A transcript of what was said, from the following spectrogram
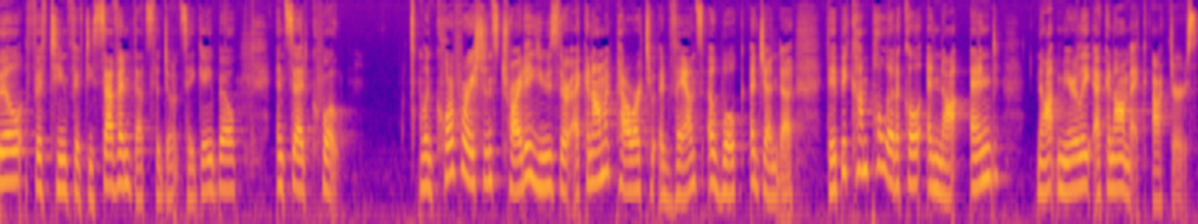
Bill 1557, that's the Don't Say Gay bill, and said, quote, when corporations try to use their economic power to advance a woke agenda, they become political and not and not merely economic actors.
